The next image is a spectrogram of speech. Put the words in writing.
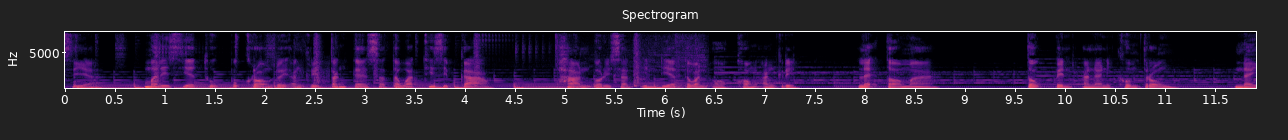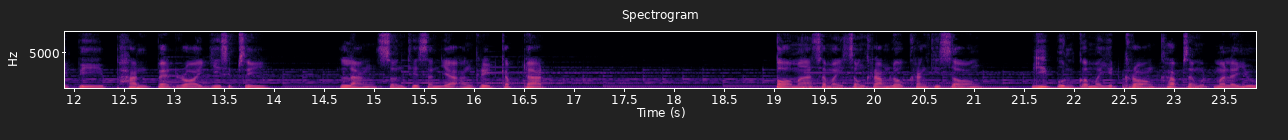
เซีย มาเลเซียถูกปกครองโดยอังกฤษตั้งแต่ศตวรรษที่ 19 ผ่านบริษัทอินเดียตะวันออกของอังกฤษ และต่อมา ตกเป็นอาณานิคมตรงในปี 1824 หลังสนธิสัญญาอังกฤษกับดัตช์ต่อมาสมัยสงครามโลกครั้งที่สอง ญี่ปุ่นก็มายึดครองคาบสมุทรมาลายู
